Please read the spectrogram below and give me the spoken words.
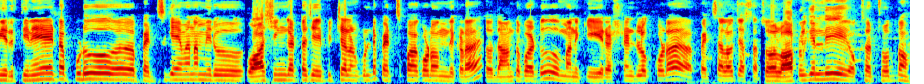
మీరు తినేటప్పుడు పెట్స్కి ఏమైనా మీరు వాషింగ్ గట్ట చేయించాలనుకుంటే పెట్ స్పా కూడా ఉంది ఇక్కడ. సో దాంతో పాటు మనకి రెస్టారెంట్లో కూడా పెట్స్ అలౌ చేస్తారు. సో లోపలికి వెళ్ళి ఒకసారి చూద్దాం.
